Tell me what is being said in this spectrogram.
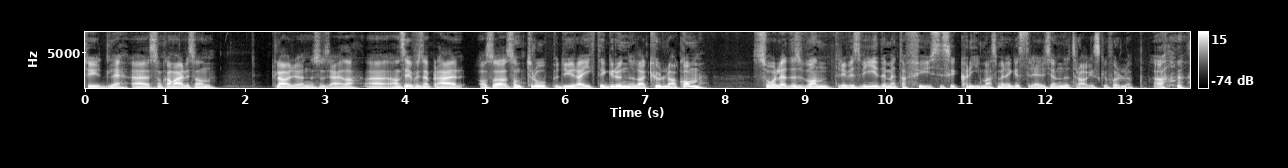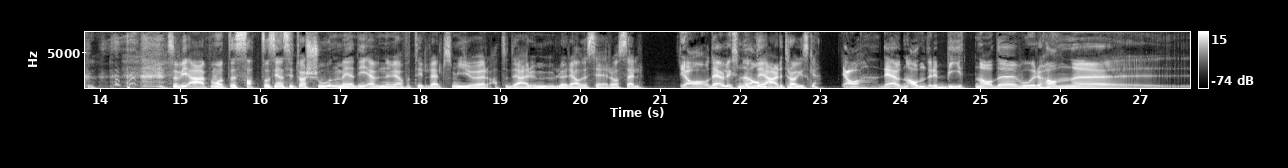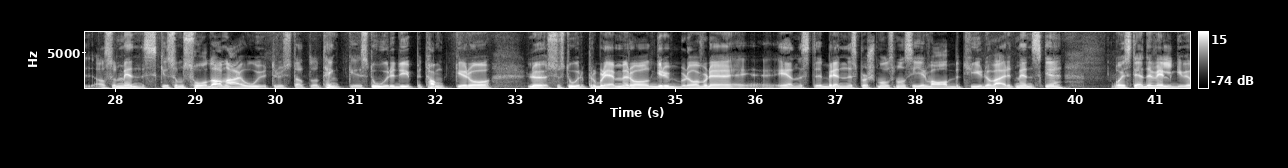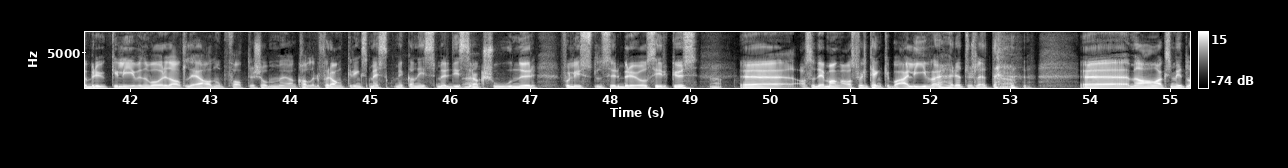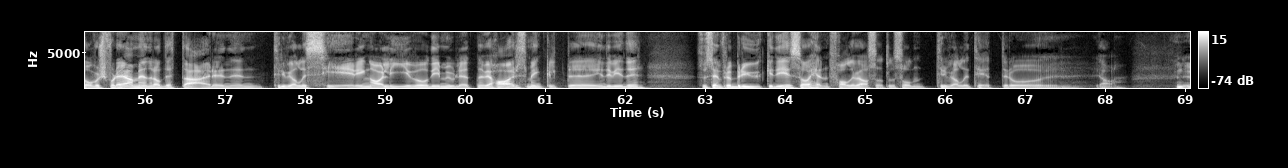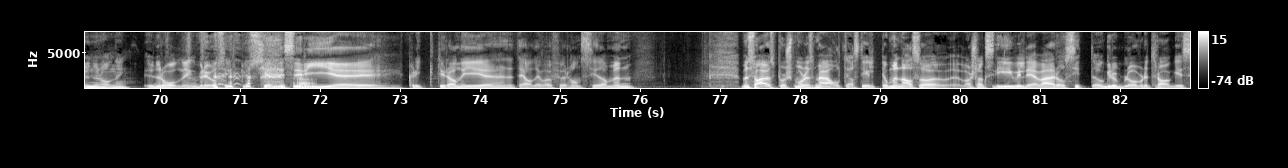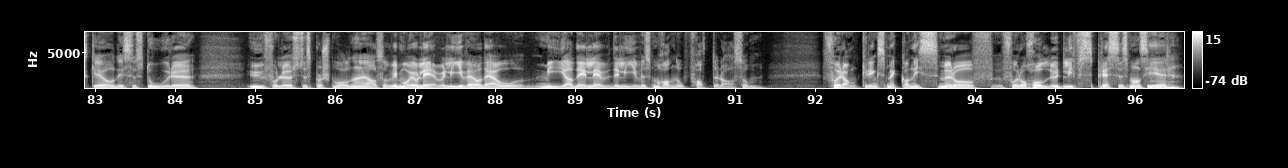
tydelig. Eh, som kan være litt sånn klargjørende, syns jeg. da. Eh, han sier eksempel her også som tropedyra gikk til grunne da kulda kom. Således vantrives vi i det metafysiske klimaet som registreres gjennom det tragiske forløp. Ja. Så vi er på en måte satt oss i en situasjon med de evnene vi har fått tildelt, som gjør at det er umulig å realisere oss selv. ja, og det er jo liksom den Og det er det tragiske. Ja, det er jo den andre biten av det, hvor han eh, Altså, mennesket som sådan er jo utrusta til å tenke store, dype tanker og løse store problemer og gruble over det eneste brennende spørsmål, som han sier, hva betyr det å være et menneske? Og i stedet velger vi å bruke livene våre da, til det han oppfatter som han kaller det forankringsmekanismer, distraksjoner, forlystelser, brød og sirkus. Eh, altså Det mange av oss vil tenke på, er livet, rett og slett. Eh, Men han har ikke så mye til overs for det. Han mener at dette er en, en trivialisering av livet og de mulighetene vi har som enkeltindivider. Så istedenfor å bruke de, så henfaller vi altså til sånne trivialiteter og ja, En underholdning. underholdning, brød og sirkus, kjendiseri, ja. klikktyranni eh, Ja, det var jo før hans tid, da, men men så er jo spørsmålet som jeg alltid har stilt, jo, men altså, hva slags liv vil det være? Å sitte og gruble over det tragiske og disse store uforløste spørsmålene. Altså, vi må jo leve livet, og det er jo mye av det levde livet som han oppfatter da som forankringsmekanismer og for å holde ut livspresset, som han sier.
